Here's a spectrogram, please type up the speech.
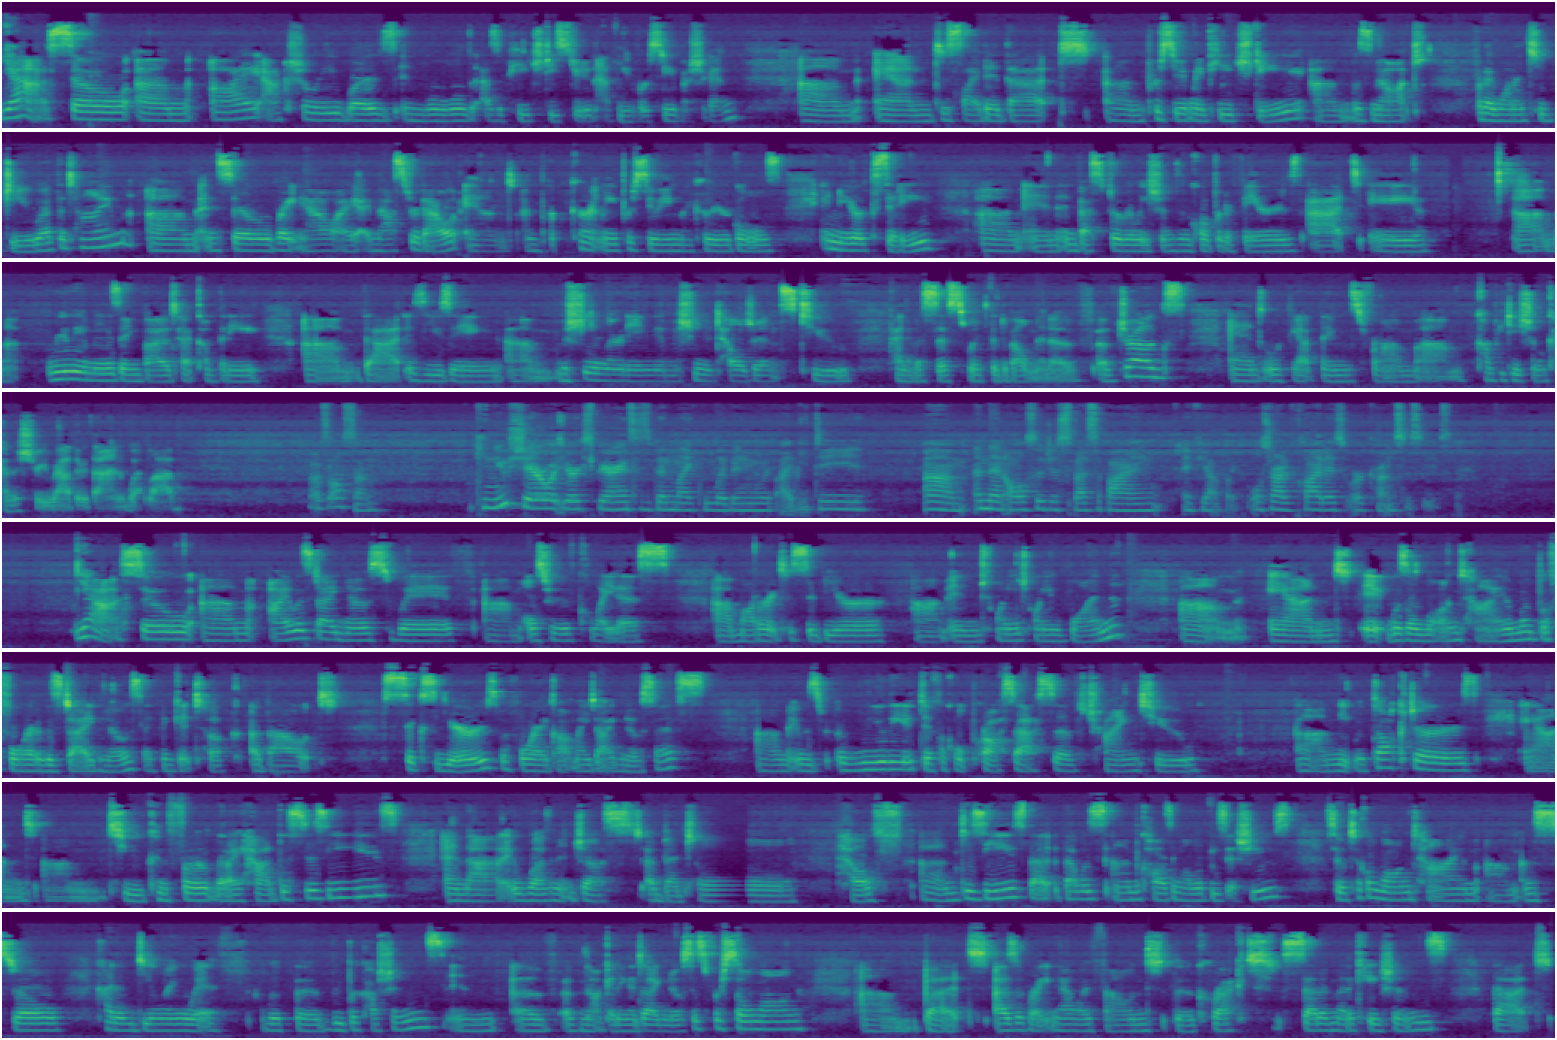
Yeah, so um, I actually was enrolled as a PhD student at the University of Michigan um, and decided that um, pursuing my PhD um, was not what I wanted to do at the time. Um, and so right now I, I mastered out and I'm per- currently pursuing my career goals in New York City um, in investor relations and corporate affairs at a um, really amazing biotech company um, that is using um, machine learning and machine intelligence to kind of assist with the development of, of drugs and looking at things from um, computational chemistry rather than wet lab. That's awesome. Can you share what your experience has been like living with IBD? Um, and then also just specifying if you have like ulcerative colitis or Crohn's disease. Yeah, so um, I was diagnosed with um, ulcerative colitis, uh, moderate to severe, um, in 2021. Um, and it was a long time before I was diagnosed. I think it took about six years before I got my diagnosis. Um, it was a really difficult process of trying to um, meet with doctors and um, to confirm that I had this disease and that it wasn't just a mental health um, disease that, that was um, causing all of these issues. So it took a long time. Um, I'm still kind of dealing with with the repercussions in of, of not getting a diagnosis for so long. Um, but as of right now, I found the correct set of medications that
